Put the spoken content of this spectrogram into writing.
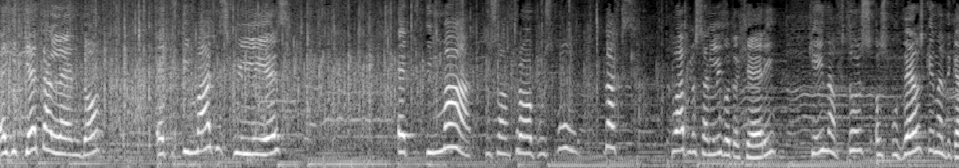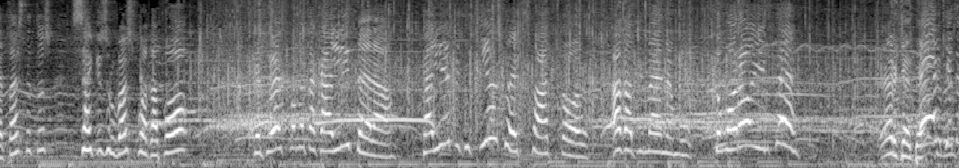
έχει και ταλέντο, εκτιμά τις φιλίες εκτιμά τους ανθρώπους που, εντάξει, του άπλωσαν λίγο το χέρι και είναι αυτός ο σπουδαίος και αναντικατάστατος Σάκης Ρουβάς που αγαπώ και του εύχομαι τα καλύτερα. Καλή επιτυχία στο X Factor, αγαπημένε μου. Το μωρό ήρθε. Έρχεται. Έρχεται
